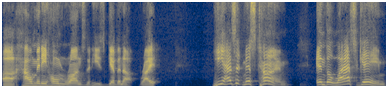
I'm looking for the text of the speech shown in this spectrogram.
uh, how many home runs that he's given up. Right? He hasn't missed time. And the last game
